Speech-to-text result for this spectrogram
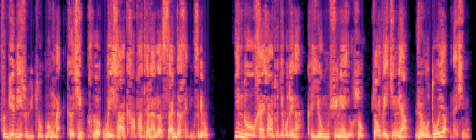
分别隶属于驻孟买、科钦和维沙卡帕特兰的三个海军司令部。印度海上突击部队呢，可以用训练有素、装备精良、任务多样来形容。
